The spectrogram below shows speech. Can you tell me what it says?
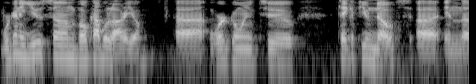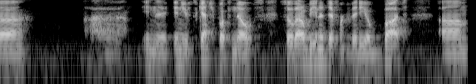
we're going to use some vocabulario. Uh, we're going to take a few notes uh, in the uh, in the in your sketchbook notes, so that'll be in a different video, but um,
